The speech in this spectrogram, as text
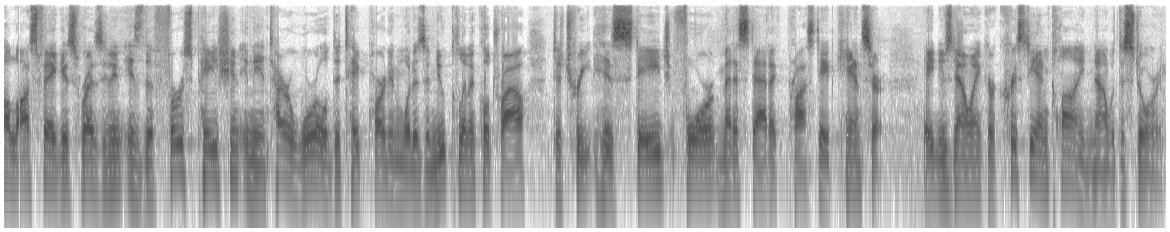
A Las Vegas resident is the first patient in the entire world to take part in what is a new clinical trial to treat his stage 4 metastatic prostate cancer. 8 News Now anchor Christiane Klein now with the story.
